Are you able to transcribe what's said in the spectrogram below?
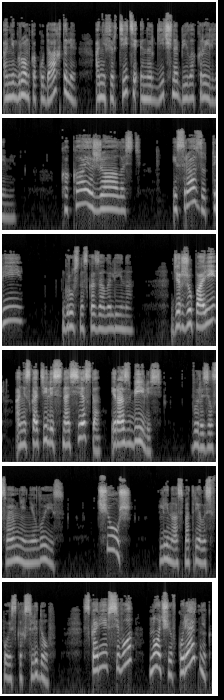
Они громко кудахтали, а Нефертити энергично била крыльями. «Какая жалость! И сразу три!» — грустно сказала Лина. «Держу пари, они скатились с насеста и разбились», — выразил свое мнение Луис. Чушь! Лина осмотрелась в поисках следов. Скорее всего, ночью в курятник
